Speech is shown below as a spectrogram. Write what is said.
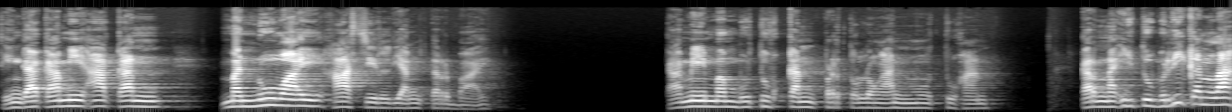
Sehingga kami akan menuai hasil yang terbaik. Kami membutuhkan pertolonganmu Tuhan. Karena itu berikanlah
